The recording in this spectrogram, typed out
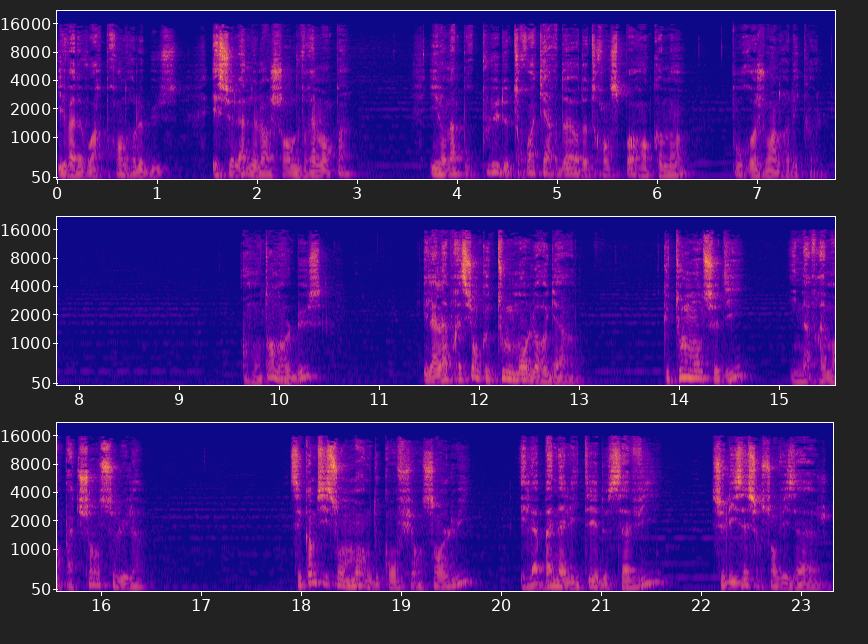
Il va devoir prendre le bus, et cela ne l'enchante vraiment pas. Il en a pour plus de trois quarts d'heure de transport en commun pour rejoindre l'école. En montant dans le bus, il a l'impression que tout le monde le regarde, que tout le monde se dit, il n'a vraiment pas de chance celui-là. C'est comme si son manque de confiance en lui et la banalité de sa vie se lisaient sur son visage.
